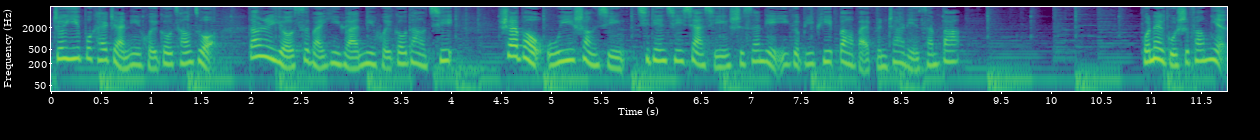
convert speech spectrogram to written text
周一不开展逆回购操作。当日有四百亿元逆回购到期，Shibor 无一上行，七天期下行十三点一个 BP，报百分之二点三八。国内股市方面。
